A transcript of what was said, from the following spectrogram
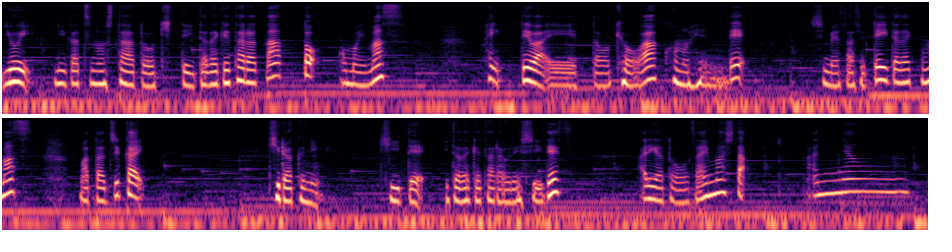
良い2月のスタートを切っていただけたらなと思います。はい。ではえー、っと今日はこの辺で締めさせていただきます。また次回気楽に聞いていただけたら嬉しいです。ありがとうございました。アンニョン。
